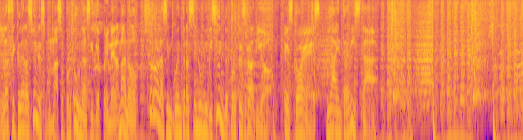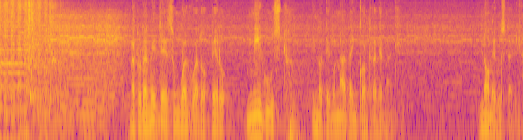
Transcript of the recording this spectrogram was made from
Las declaraciones más oportunas y de primera mano solo las encuentras en Univisión Deportes Radio. Esto es La Entrevista. Naturalmente es un buen jugador, pero mi gusto, y no tengo nada en contra de nadie, no me gustaría.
